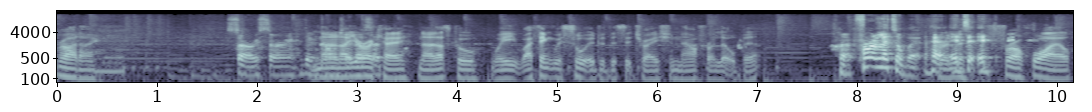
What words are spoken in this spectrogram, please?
Righto. Sorry, sorry. Didn't No, no, you're that's okay. No, that's cool. We, I think we're sorted with the situation now for a little bit. For a little bit. For a, it's, li- it's, for a while.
